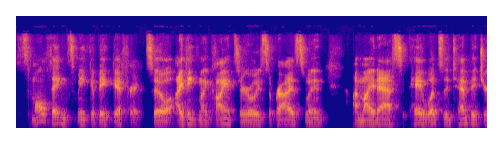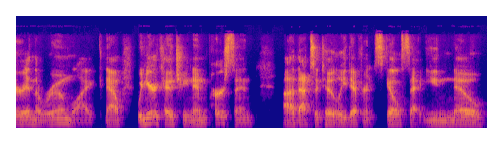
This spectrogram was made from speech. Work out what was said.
small things make a big difference. So, I think my clients are always surprised when I might ask, Hey, what's the temperature in the room like? Now, when you're coaching in person, uh, that's a totally different skill set. You know,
